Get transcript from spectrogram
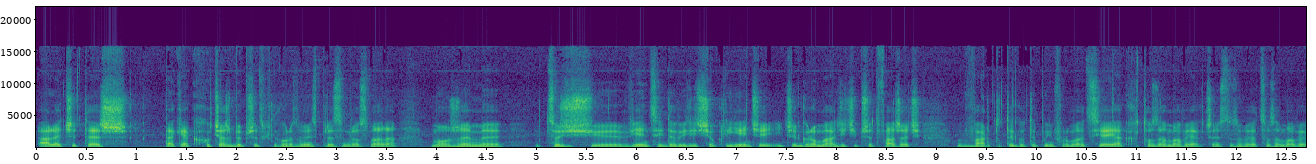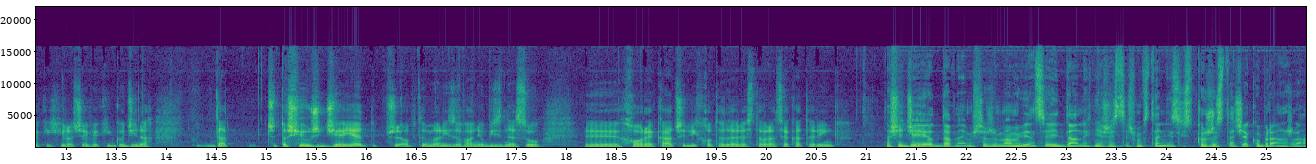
ale czy też, tak jak chociażby przed chwilą rozmawiałem z prezesem Rossmana, możemy coś e, więcej dowiedzieć się o kliencie i czy gromadzić i przetwarzać warto tego typu informacje, jak kto zamawia, jak często zamawia, co zamawia, w jakich ilościach, w jakich godzinach. Da, czy to się już dzieje przy optymalizowaniu biznesu y, choreka, czyli hotele, restauracja, catering? To się dzieje od dawna. Ja myślę, że mamy więcej danych niż jesteśmy w stanie z nich skorzystać jako branża.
